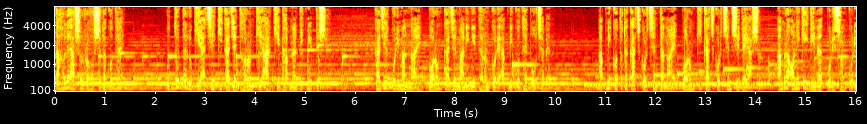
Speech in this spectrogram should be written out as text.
তাহলে আসল রহস্যটা কোথায়? উত্তরটা লুকিয়ে আছে কি কাজের ধরন, কি আর কি ভাবনার দিক নির্দেশে। কাজের পরিমাণ নয়, বরং কাজের মানি নির্ধারণ করে আপনি কোথায় পৌঁছাবেন। আপনি কতটা কাজ করছেন তা নয়, বরং কি কাজ করছেন সেটাই আসল। আমরা অনেকেই দিনরাত পরিশ্রম করি,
